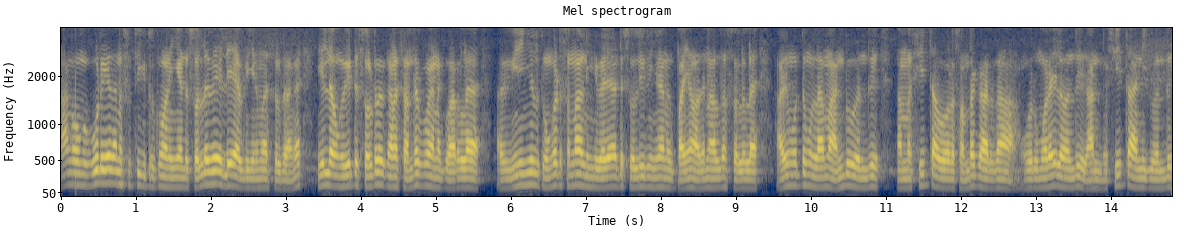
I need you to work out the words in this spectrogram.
நாங்கள் உங்கள் கூடயே தானே சுற்றிக்கிட்டு இருக்கோம். நீங்கள் என்கிட்ட சொல்லவே இல்லையே அப்படிங்கிற மாதிரி சொல்கிறாங்க இல்லை உங்ககிட்ட சொல்கிறதுக்கான சந்தர்ப்பம் எனக்கு வரல. அது நீங்கள் உங்கள்கிட்ட சொன்னால் நீங்கள் விளையாட்டு சொல்லிடுவீங்கன்னா எனக்கு பயம். அதனால தான் சொல்லலை. அது மட்டும் இல்லாமல் அன்பு வந்து நம்ம சீதாவோட சொந்தக்கார் தான். ஒரு முறையில் வந்து அந்த சீதா அன்னைக்கு வந்து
